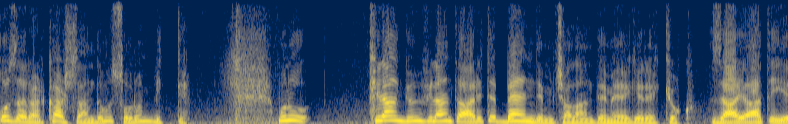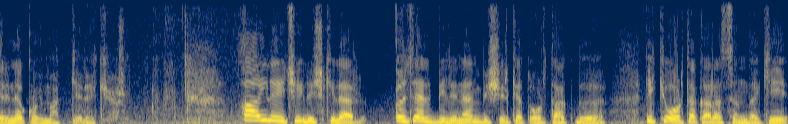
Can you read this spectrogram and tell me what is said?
o zarar karşılandı mı sorun bitti. Bunu filan gün filan tarihte bendim çalan demeye gerek yok. Zayiatı yerine koymak gerekiyor. Aile içi ilişkiler, özel bilinen bir şirket ortaklığı, iki ortak arasındaki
